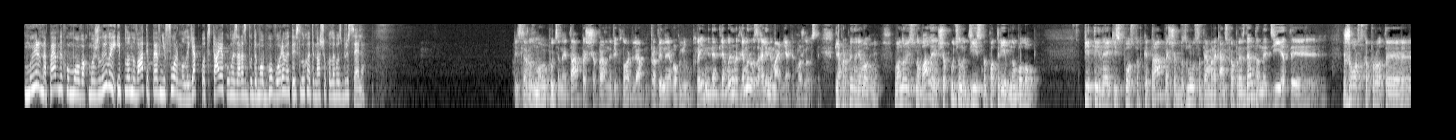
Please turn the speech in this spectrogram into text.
мир на певних умовах можливий, і планувати певні формули, як от та, яку ми зараз будемо обговорювати і слухати нашу колегу з Брюсселя. після розмови Путіна і Трампа, що певне вікно для припинення вогню в Україні не для миру. Для миру взагалі немає ніяких можливостей для припинення вогню. Воно існувало, якщо Путіну дійсно потрібно було б піти на якісь поступки Трампа, щоб змусити американського президента не діяти жорстко проти е,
